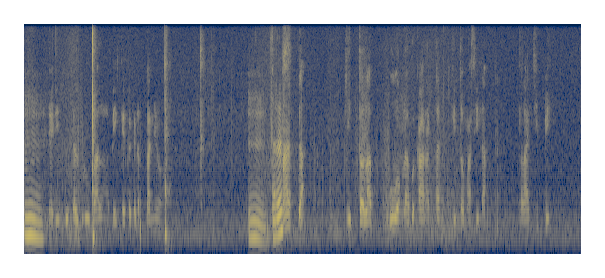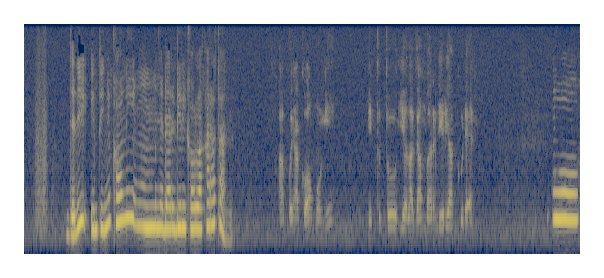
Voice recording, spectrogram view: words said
Hmm. jadi tinggal berubah lah pikir ke depannya Hmm. Terus? ada kita lah uang lah bekaratan kita masih nak ngelancipi Jadi intinya kau nih menyadari diri kau lah karatan. apa yang aku omongi itu tuh ialah gambaran diri aku deh Oh,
